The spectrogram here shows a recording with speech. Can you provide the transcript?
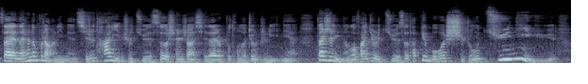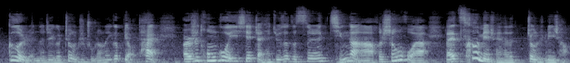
在南山的部长里面，其实他也是角色身上携带着不同的政治理念，但是你能够发现，就是角色他并不会始终拘泥于个人的这个政治主张的一个表态，而是通过一些展现角色的私人情感啊和生活啊，来侧面呈现他的政治立场。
